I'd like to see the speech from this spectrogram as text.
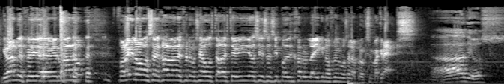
Gran despedida de mi hermano. Por ahí lo vamos a dejar, ¿vale? Espero que os haya gustado este vídeo. Si es así, podéis dejar un like y nos vemos en la próxima, cracks. Adiós.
